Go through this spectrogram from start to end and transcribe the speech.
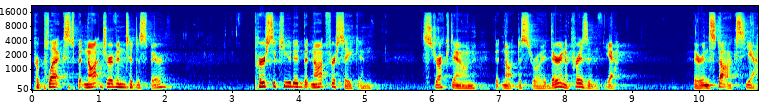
perplexed, but not driven to despair, persecuted, but not forsaken, struck down, but not destroyed. They're in a prison, yeah. They're in stocks, yeah.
